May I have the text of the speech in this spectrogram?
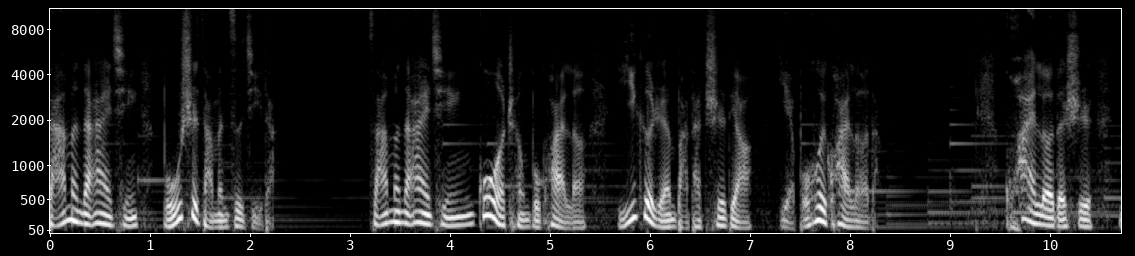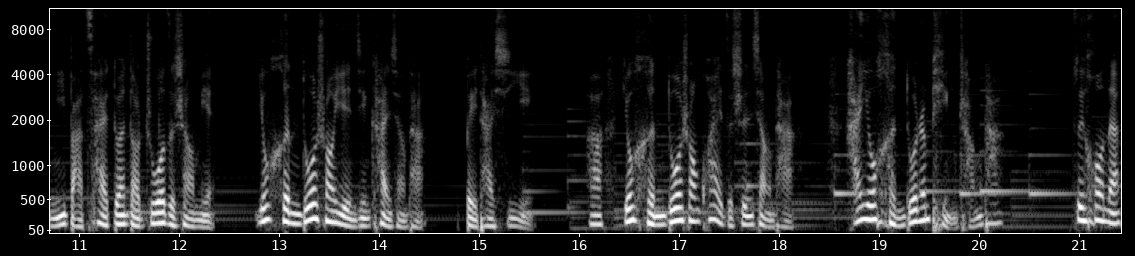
咱们的爱情不是咱们自己的，咱们的爱情过程不快乐，一个人把它吃掉也不会快乐的。快乐的是你把菜端到桌子上面，有很多双眼睛看向它，被它吸引，啊，有很多双筷子伸向它，还有很多人品尝它，最后呢，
